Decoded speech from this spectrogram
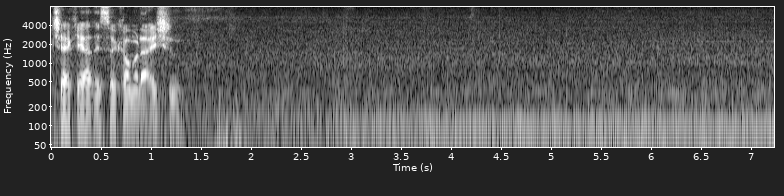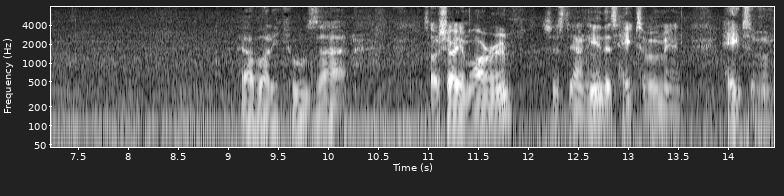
check out this accommodation. How bloody cool is that? So I'll show you my room. It's just down here. There's heaps of them, man. Heaps of them.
